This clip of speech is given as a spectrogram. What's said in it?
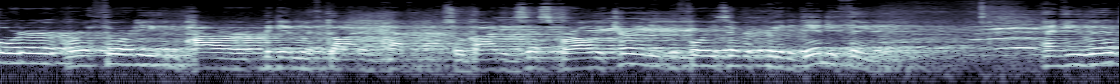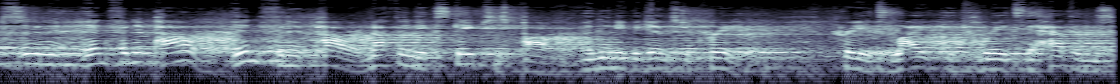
Order or authority and power begin with God in heaven. So God exists for all eternity before he's ever created anything. And he lives in infinite power, infinite power. Nothing escapes his power. And then he begins to create. Creates light, he creates the heavens,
